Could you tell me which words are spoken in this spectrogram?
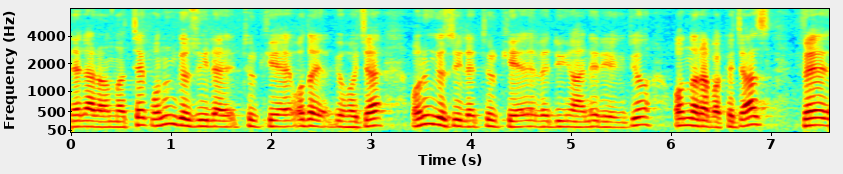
neler anlatacak. Onun gözüyle Türkiye, o da bir hoca. Onun gözüyle Türkiye ve dünya nereye gidiyor? Onlara bakacağız. Ve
